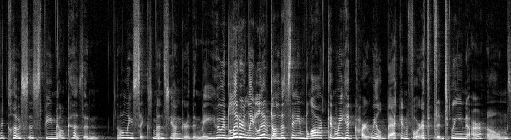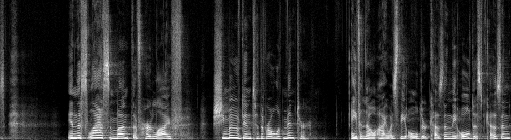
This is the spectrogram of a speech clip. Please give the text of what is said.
my closest female cousin, only six months younger than me, who had literally lived on the same block and we had cartwheeled back and forth between our homes. In this last month of her life, she moved into the role of mentor. Even though I was the older cousin, the oldest cousin,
